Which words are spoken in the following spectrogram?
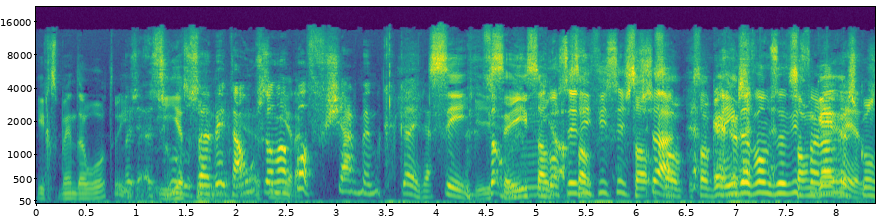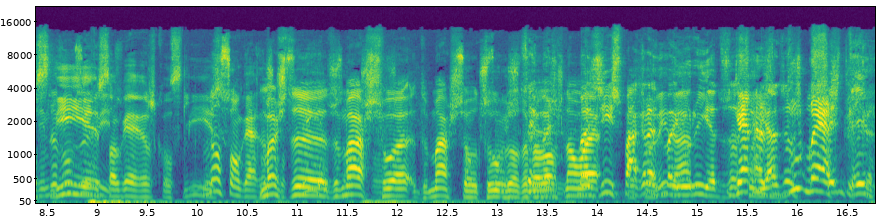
e recebendo a outra. Mas, e, segundo e assume, há uns que ele não pode fechar mesmo que queira. Sim, isso aí são. Vão ser difíceis de fechar. São, são guerras, Ainda vamos ouvir são falar guerras conselhias, são guerras conselhias. Não são guerras Mas de, de março a, de março a outubro, Sim, mas, não mas é. isso para a grande maioria dos açorianos. domésticas.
